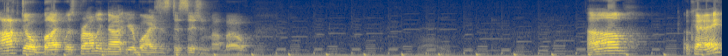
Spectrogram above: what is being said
Octobutt was probably not your wisest decision, Mumbo. Um, okay.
